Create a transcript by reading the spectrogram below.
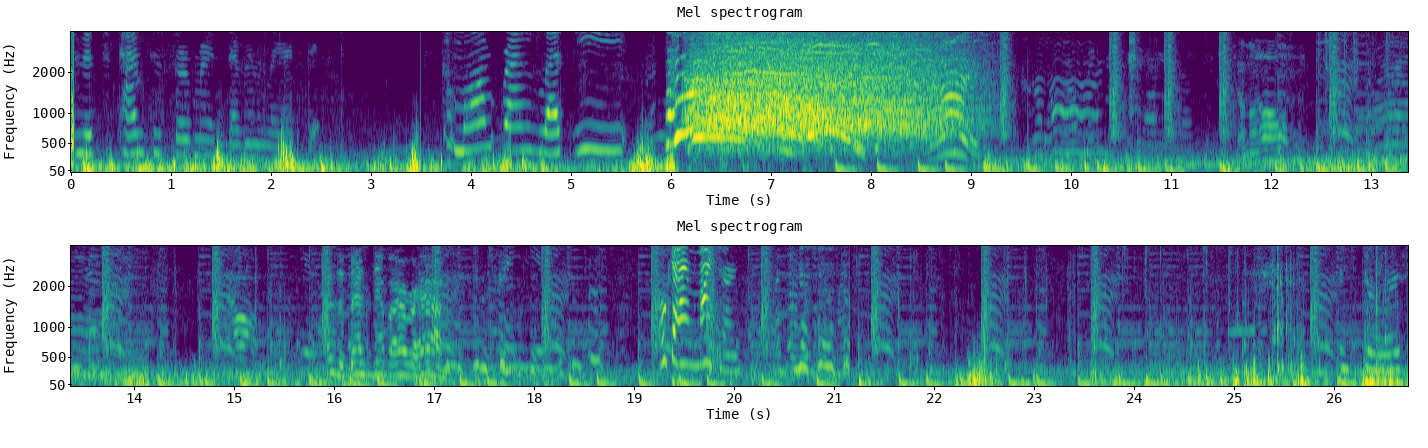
And it's time to serve my seven layer dip. Come on, friends, let's eat. Right. Come on. Come on. That's the best dip I ever had. Thank you. Okay, my turn. It's delicious.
